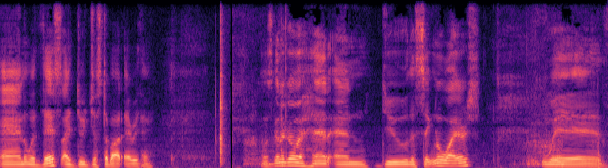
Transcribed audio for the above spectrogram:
And with this, I do just about everything. I was gonna go ahead and do the signal wires with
